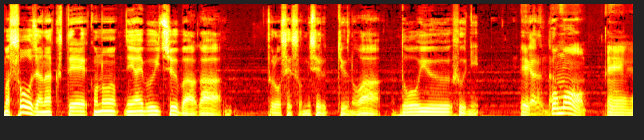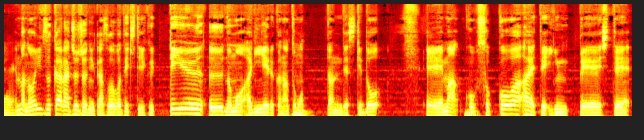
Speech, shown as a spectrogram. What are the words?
まあそうじゃなくて、この AIVTuber がプロセスを見せるっていうのは、どういう風にで、やるんだここも、えー、まあ、ノイズから徐々に画像ができていくっていうのもあり得るかなと思ったんですけど、えー、まあ、こ、そこはあえて隠蔽して、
